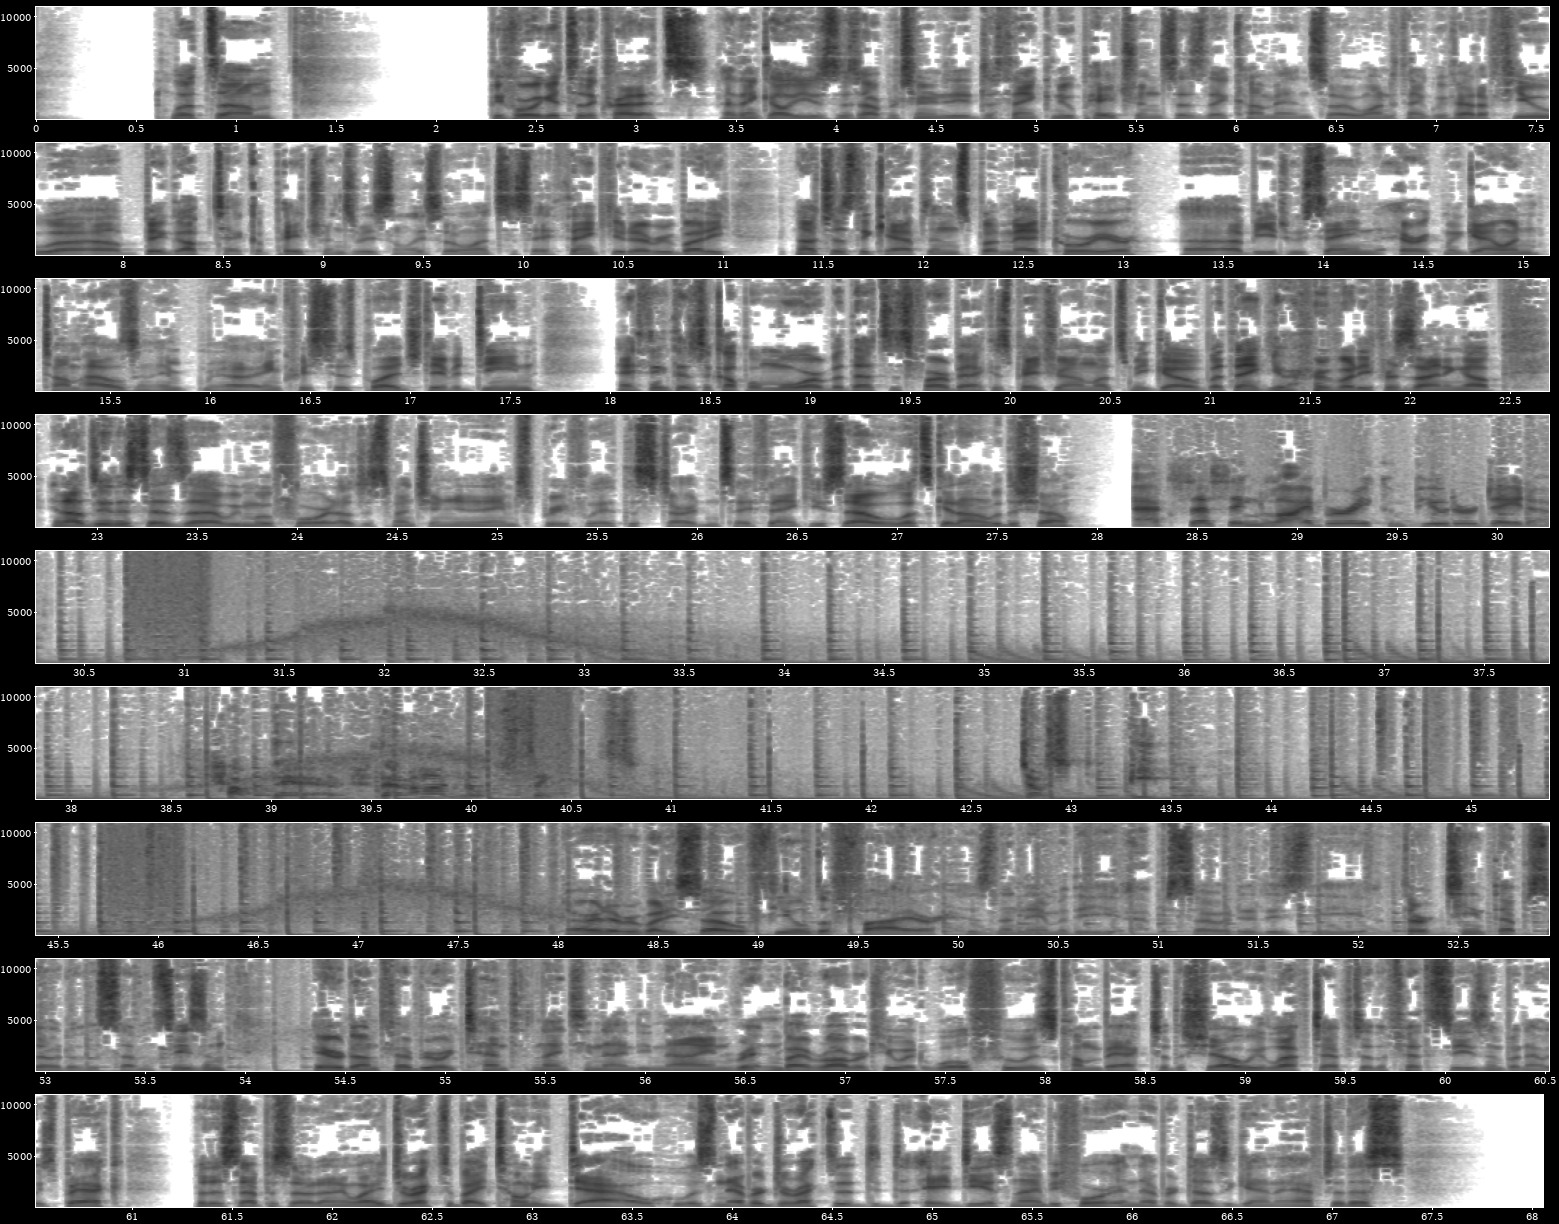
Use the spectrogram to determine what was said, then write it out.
let's um before we get to the credits, I think I'll use this opportunity to thank new patrons as they come in. So I want to thank we've had a few uh, big uptick of patrons recently. So I want to say thank you to everybody, not just the captains, but Mad Courier, uh, Abid Hussein, Eric McGowan, Tom Howes uh, increased his pledge, David Dean. I think there's a couple more, but that's as far back as Patreon lets me go. But thank you everybody for signing up. And I'll do this as uh, we move forward. I'll just mention your names briefly at the start and say thank you. So let's get on with the show. Accessing library computer data. Out there, there are no saints. Just people. All right, everybody. So, Field of Fire is the name of the episode. It is the 13th episode of the seventh season. Aired on February 10th, 1999. Written by Robert Hewitt Wolfe, who has come back to the show. He left after the fifth season, but now he's back for this episode anyway. Directed by Tony Dow, who has never directed a DS9 before and never does again after this.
